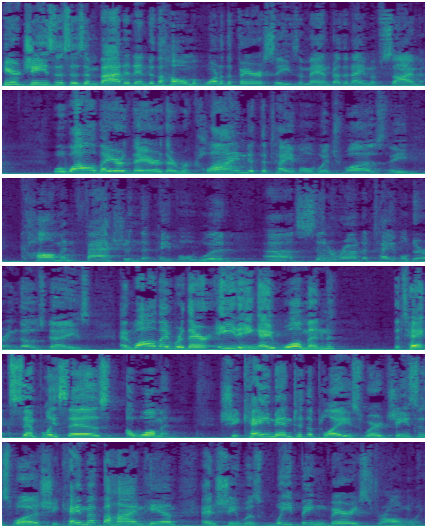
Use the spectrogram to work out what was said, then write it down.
Here, Jesus is invited into the home of one of the Pharisees, a man by the name of Simon. Well, while they are there, they're reclined at the table, which was the common fashion that people would uh, sit around a table during those days. And while they were there eating, a woman, the text simply says, a woman. She came into the place where Jesus was. She came up behind him and she was weeping very strongly.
